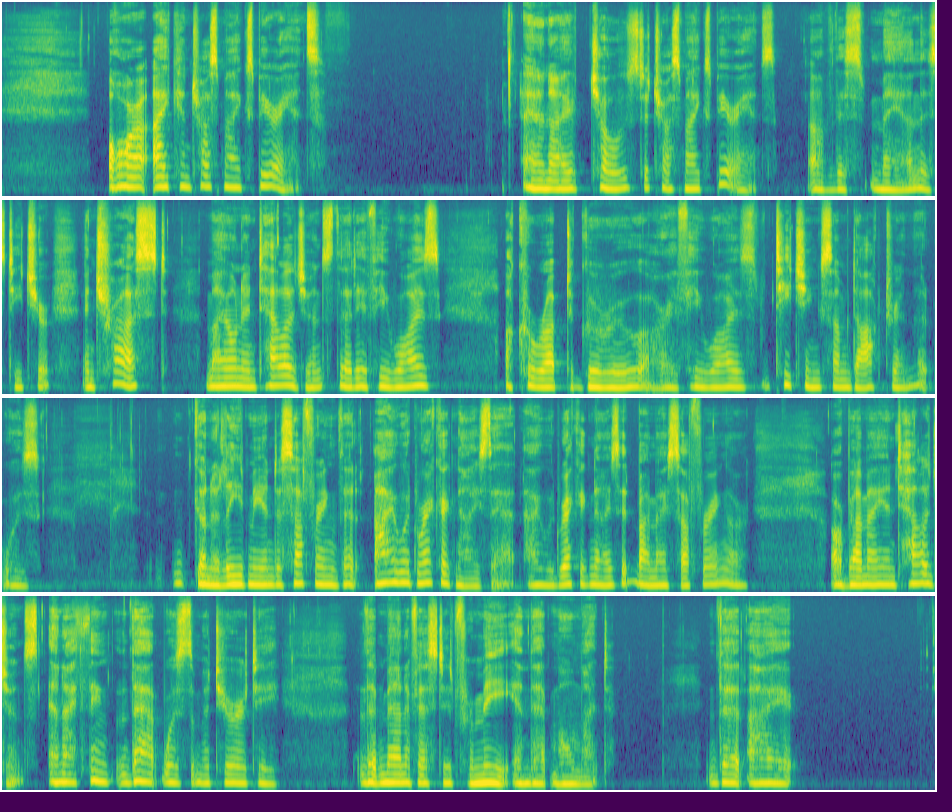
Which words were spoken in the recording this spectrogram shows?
Or I can trust my experience. And I chose to trust my experience of this man, this teacher, and trust my own intelligence that if he was a corrupt guru or if he was teaching some doctrine that was going to lead me into suffering that I would recognize that. I would recognize it by my suffering or or by my intelligence. And I think that was the maturity that manifested for me in that moment. That I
